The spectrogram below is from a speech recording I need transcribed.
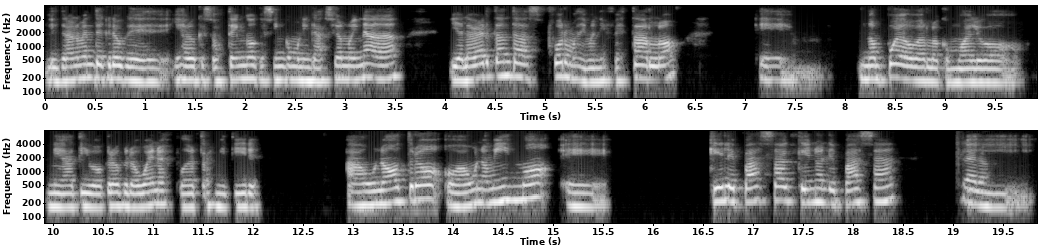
literalmente creo que, es algo que sostengo, que sin comunicación no hay nada, y al haber tantas formas de manifestarlo, eh, no puedo verlo como algo negativo. Creo que lo bueno es poder transmitir a un otro o a uno mismo eh, qué le pasa, qué no le pasa, Claro, y,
